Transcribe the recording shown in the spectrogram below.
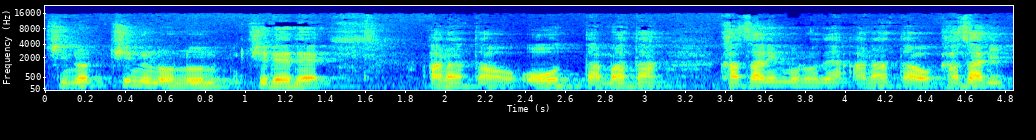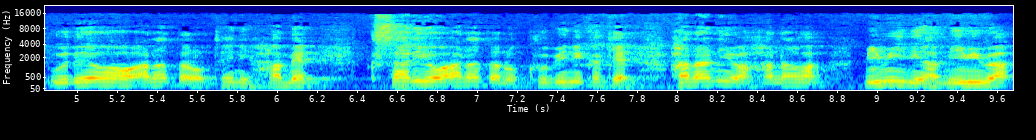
絹の切れであなたを覆ったまた飾り物であなたを飾り腕輪をあなたの手にはめ鎖をあなたの首にかけ鼻には鼻輪耳には耳輪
